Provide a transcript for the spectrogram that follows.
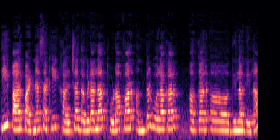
ती पार पाडण्यासाठी खालच्या दगडाला थोडाफार अंतर्गोलाकार आकार दिला गेला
